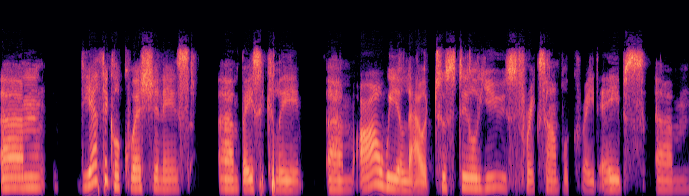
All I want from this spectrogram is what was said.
um, the ethical question is um, basically um, are we allowed to still use, for example, great apes um,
